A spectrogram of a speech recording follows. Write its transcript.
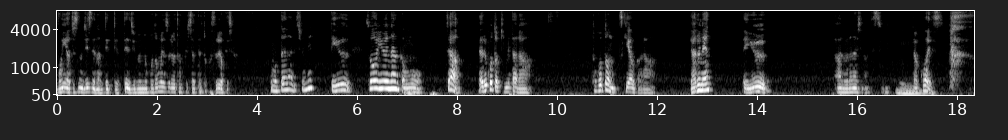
もういい私の人生なんてって言って自分の子供にそれを託しちゃったりとかするわけじゃん。もったいないですよねっていう、そういうなんかもう、じゃあ、やること決めたら、とことん付き合うから、やるねっていう、あの、占い師なんですよね。うんだから怖いです。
